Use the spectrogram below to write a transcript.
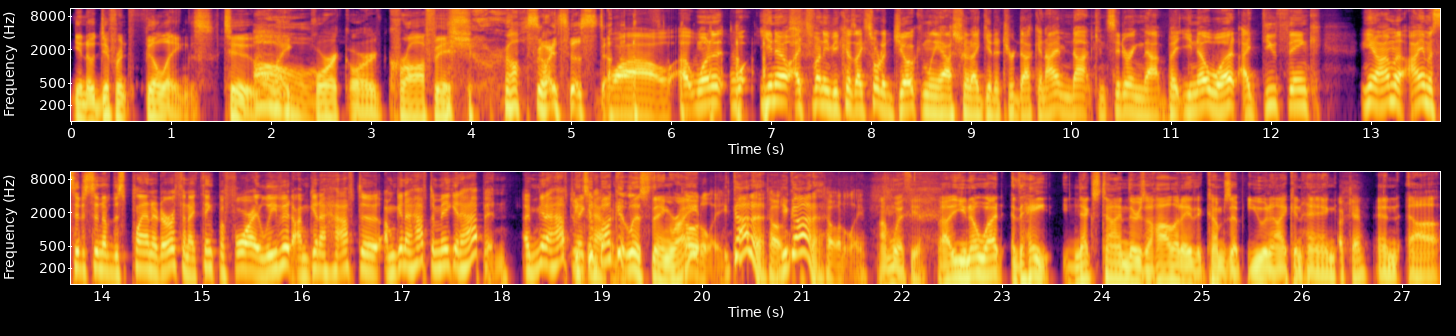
you know different fillings too, Oh. like pork or crawfish or all sorts of stuff. Wow. Uh, one, of, well, you know, it's funny because I sort of jokingly asked, should I get a turducken? I'm not considering that, but you know what? I do think, you know, I'm a, I am a citizen of this planet Earth, and I think before I leave it, I'm gonna have to, I'm gonna have to make it happen. I'm gonna have to make It's it a happen. bucket list thing, right? Totally. You gotta. Totally. You gotta. Totally. I'm with you. Uh, you know what? Hey, next time there's a holiday that comes up, you and I can hang. Okay. And uh,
